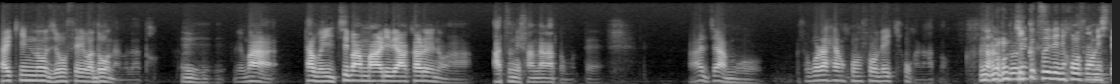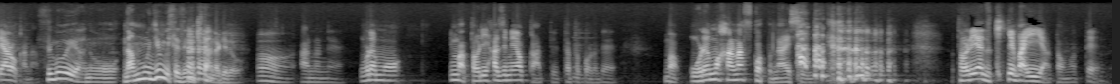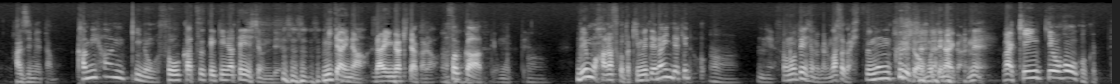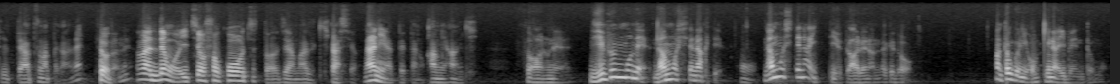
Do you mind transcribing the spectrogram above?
最近の情勢はどうなのだと。うんうんうんでまあ多分一番周りで明るいのは渥美さんだなと思って。あじゃあもうそこら辺放送で聞こうかなと、なるほどね。聞くついでに放送にしてやろうかな。すごいあの何も準備せずに来たんだけど。うん、あのね俺も今撮り始めようかって言ったところで、まあ俺も話すことないし。とりあえず聞けばいいやと思って始めたもん。上半期の総括的なテンションで みたいな LINE が来たからあそっかって思って。でも話すこと決めてないんだけど、ね、そのテンションだからまさか質問来るとは思ってないからね。まあ近況報告って言って集まったからね。そうだね。まあでも一応そこをちょっとじゃあまず聞かせてよ。何やってたの？上半期。そうあのね自分もね何もしてなくて。ほ何もしてないっていうとあれなんだけど、まあ、特に大きなイベントも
